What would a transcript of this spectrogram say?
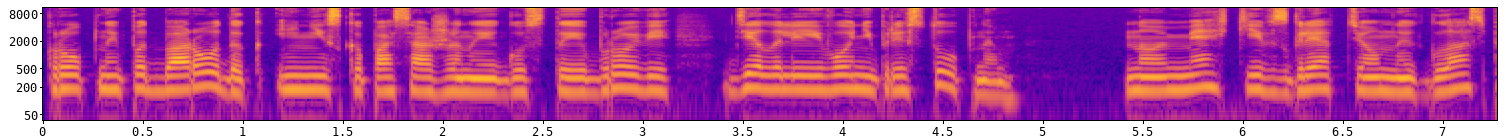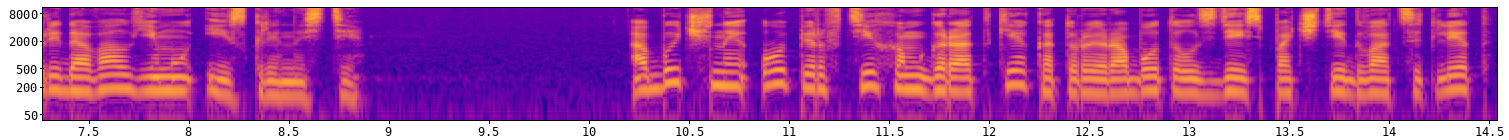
Крупный подбородок и низко посаженные густые брови делали его неприступным, но мягкий взгляд темных глаз придавал ему искренности. Обычный опер в тихом городке, который работал здесь почти 20 лет,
